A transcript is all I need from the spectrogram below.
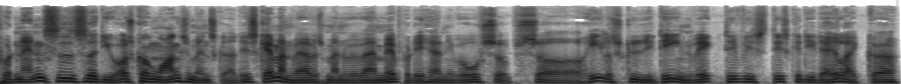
på den anden side, så er de jo også konkurrencemennesker, og det skal man være, hvis man vil være med på det her niveau. Så, så helt at skyde ideen væk, det, det skal de da heller ikke gøre.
